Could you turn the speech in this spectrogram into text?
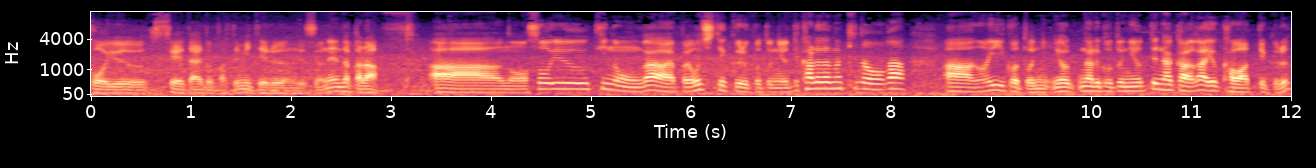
こういう生態とかって見てるんですよね。だからあのそういう機能がやっぱり落ちてくることによって体の機能があのいいことによなることによって中がよく変わってくる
